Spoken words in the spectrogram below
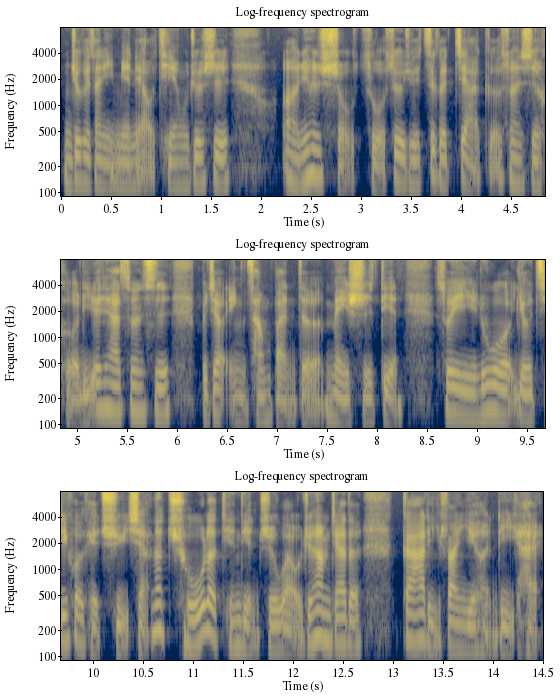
你就可以在里面聊天。我就是。啊，因为是手做，所以我觉得这个价格算是合理，而且它算是比较隐藏版的美食店，所以如果有机会可以去一下。那除了甜点之外，我觉得他们家的咖喱饭也很厉害。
